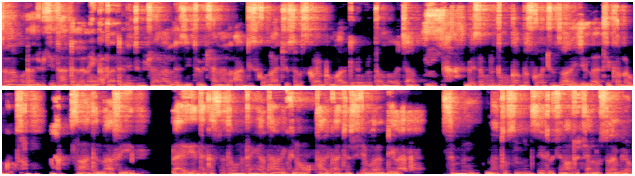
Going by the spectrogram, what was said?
ሰላም ወዳጆች ታደለ ነኝ ከታደለ YouTube channel። ለዚህ YouTube channel አዲስ ከሆናችሁ subscribe በማድረግ የደወል በመጫን ቤተሰብ እንድትሆኑ ጋበዝኳችሁ። ዛሬ ይዤላችሁ የቀረብኩት ሰዓት እላፊ ላይ የተከሰተ እውነተኛ ታሪክ ነው። ታሪካችን ሲጀምር እንዲህ ይላል። ስምንት መቶ ስምንት ሴቶችን አውጥቻለሁ ስለሚለው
